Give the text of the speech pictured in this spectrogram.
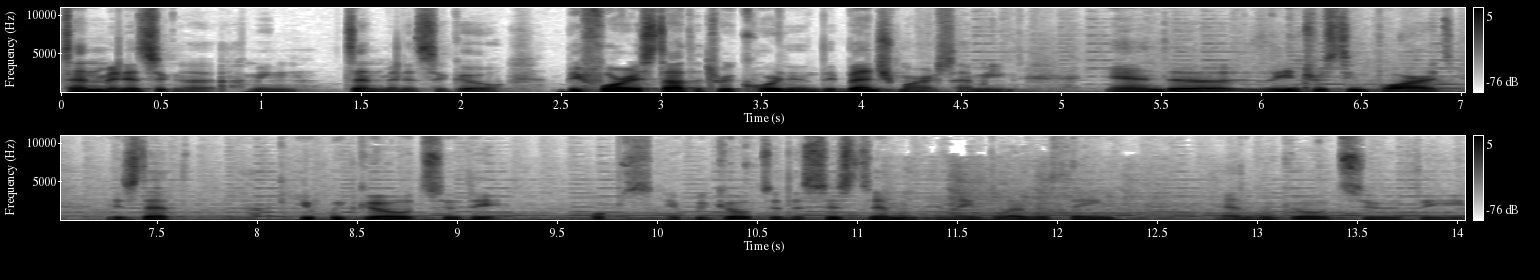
10 minutes ago. I mean, 10 minutes ago, before I started recording the benchmarks, I mean. And uh, the interesting part is that if we go to the, oops, if we go to the system, enable everything, and we go to the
